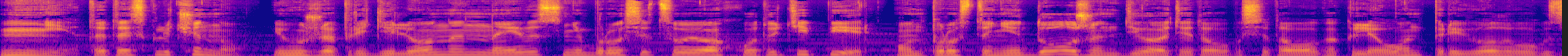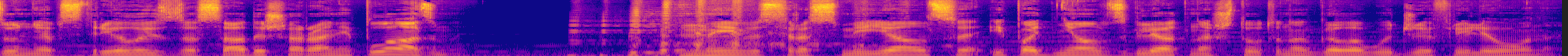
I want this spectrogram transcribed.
Нет, это исключено. И уже определенно Невис не бросит свою охоту теперь. Он просто не должен делать этого после того, как Леон привел его к зоне обстрела из засады шарами плазмы. Невис рассмеялся и поднял взгляд на что-то над головой Джеффри Леона.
